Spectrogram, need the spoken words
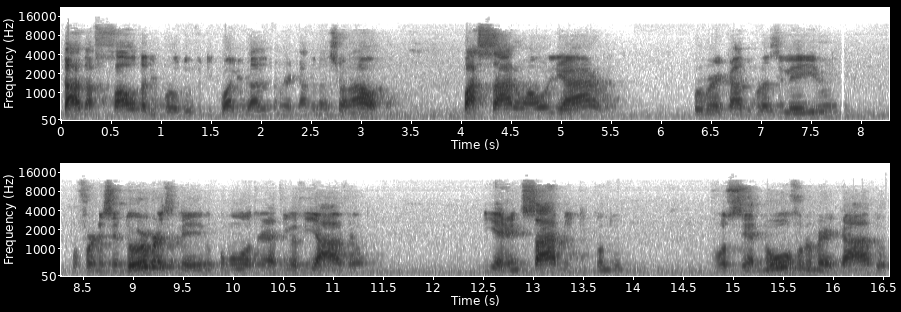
dada a falta de produto de qualidade no mercado nacional, passaram a olhar para o mercado brasileiro, o fornecedor brasileiro, como uma alternativa viável. E a gente sabe que quando você é novo no mercado,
